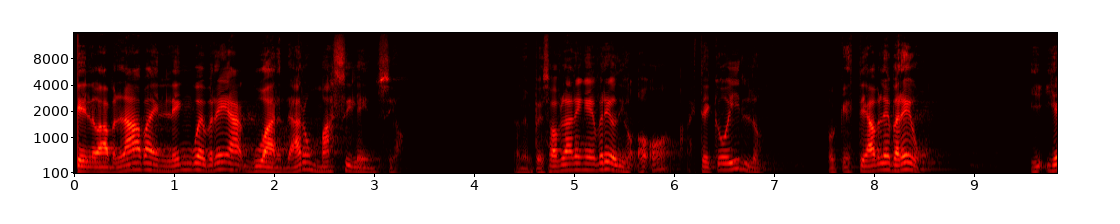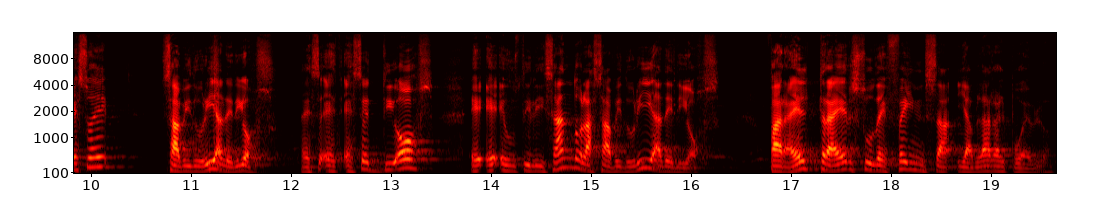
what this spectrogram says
que lo hablaba en lengua hebrea, guardaron más silencio. Cuando empezó a hablar en hebreo, dijo, oh, oh hay que oírlo, porque este habla hebreo. Y, eso es sabiduría de Dios. Eso, es Dios eh, eh, utilizando la sabiduría de Dios para él traer su defensa y hablar al pueblo.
